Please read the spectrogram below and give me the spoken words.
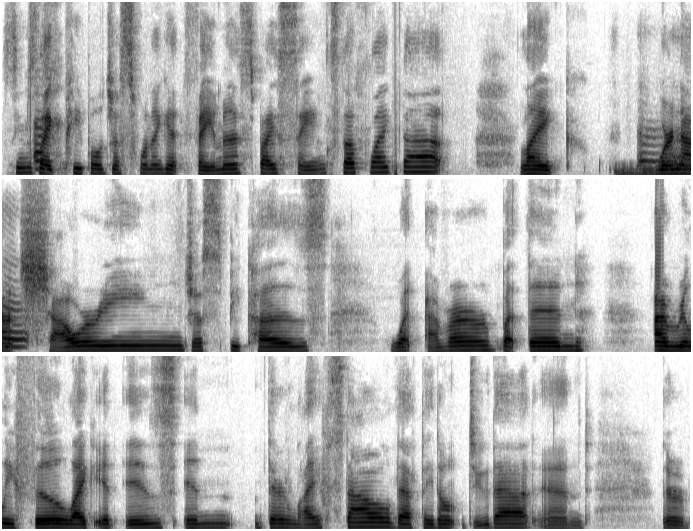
Seems like people just want to get famous by saying stuff like that. Like, we're not eh. showering just because whatever. But then I really feel like it is in their lifestyle that they don't do that and they're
